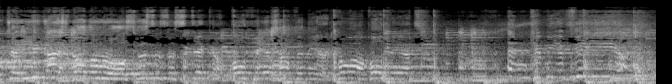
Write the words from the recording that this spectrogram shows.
Okay, you, guys know the rules. This is a sticker. Both hands up in the air. Come on, both hands. And give me a V.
